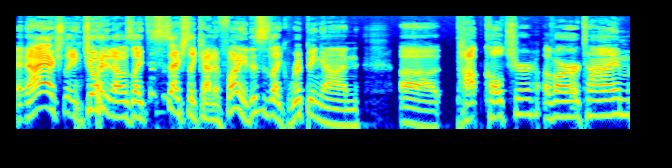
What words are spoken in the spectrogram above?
And I actually enjoyed it. I was like, this is actually kind of funny. This is like ripping on uh, pop culture of our time,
